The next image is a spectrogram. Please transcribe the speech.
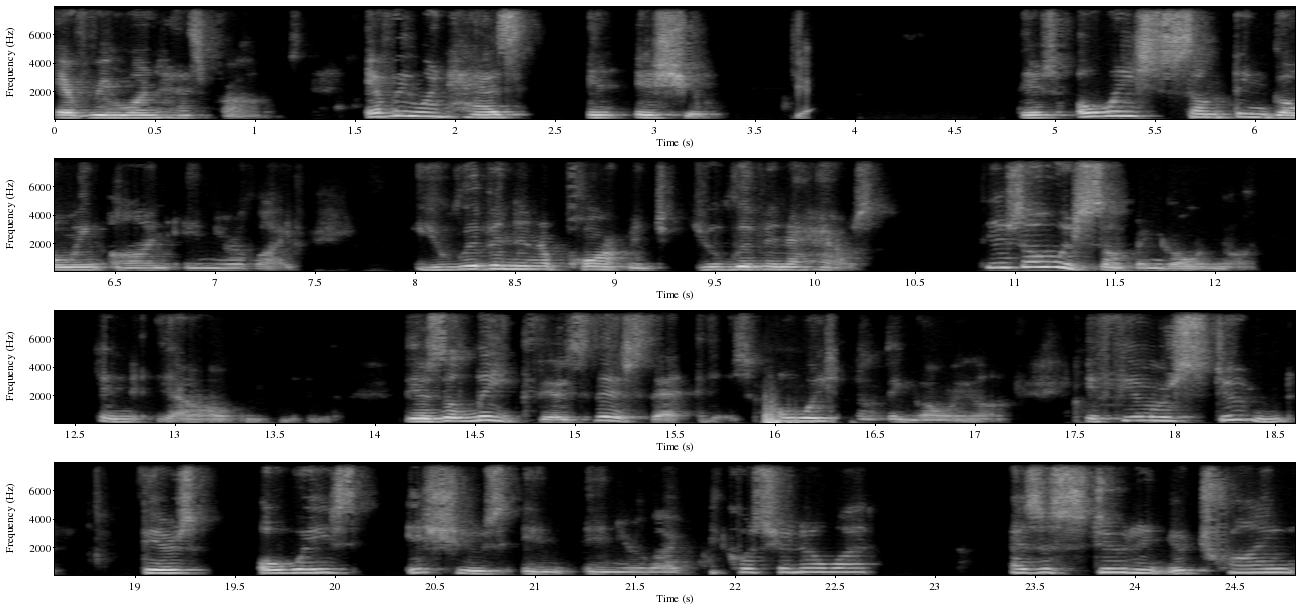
Everyone has problems. Everyone has an issue. Yeah. There's always something going on in your life. You live in an apartment, you live in a house. There's always something going on. And you know, there's a leak, there's this, that. There's always something going on. If you're a student, there's always issues in, in your life because you know what? As a student, you're trying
